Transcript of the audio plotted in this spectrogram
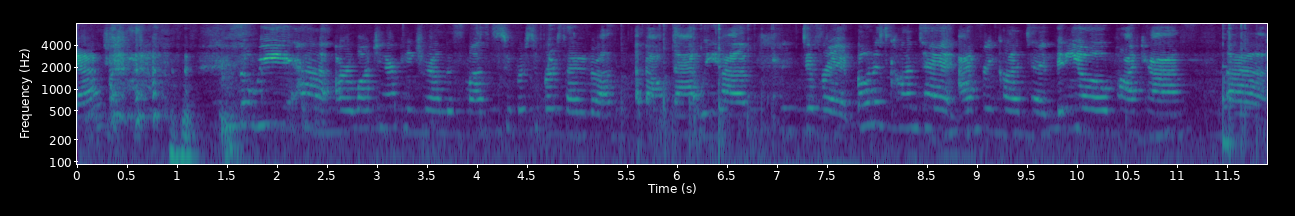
that. so we uh, are launching our Patreon this month. Super, super excited about about that. We have different bonus content, ad-free content, video podcasts, um,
